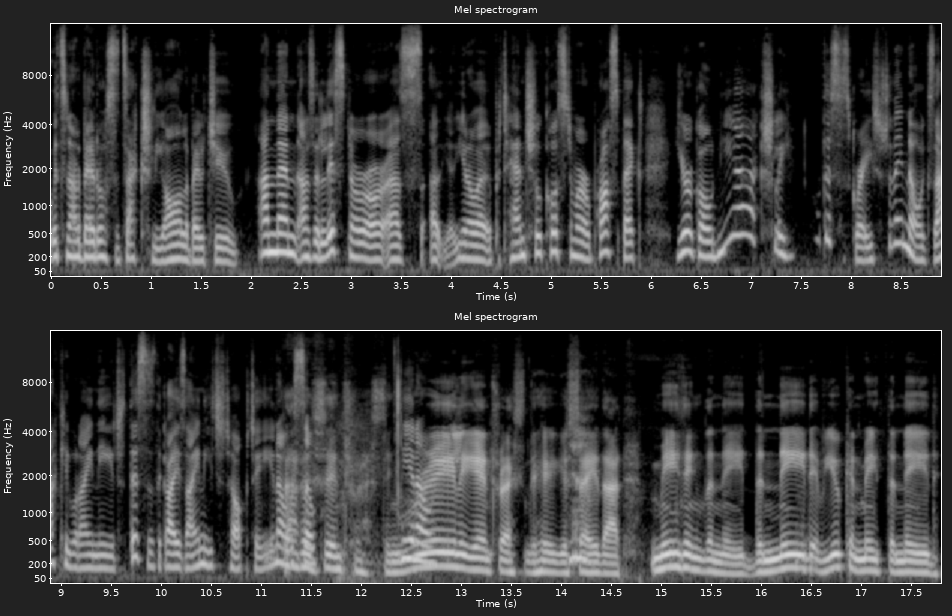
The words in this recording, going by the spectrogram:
It's not about us. It's actually all about you. And then, as a listener or as a, you know a potential customer or prospect, you're going, yeah, actually, oh, this is great. Do they know exactly what I need? This is the guys I need to talk to. You know, That so is interesting. you know- really interesting to hear you say that. Meeting the need. The need, mm. if you can meet the need,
